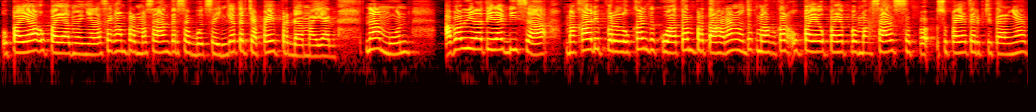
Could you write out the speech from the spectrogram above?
upaya-upaya menyelesaikan permasalahan tersebut sehingga tercapai perdamaian. Namun, apabila tidak bisa, maka diperlukan kekuatan pertahanan untuk melakukan upaya-upaya pemaksaan supaya terciptanya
